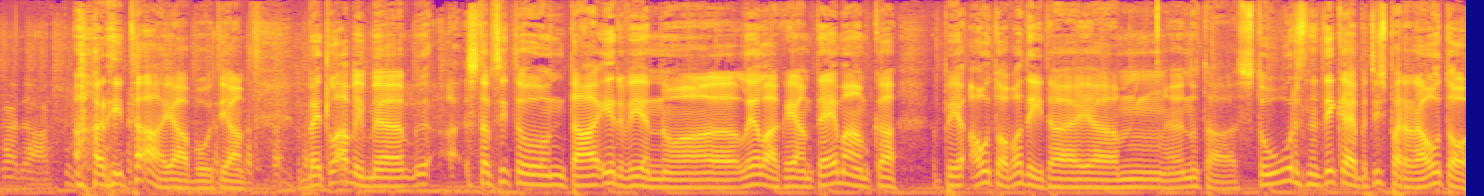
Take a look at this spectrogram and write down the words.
gadās. arī tā jābūt. Jā. bet labi, starp citu, tā ir viena no lielākajām tēmām, ka pie autovadītāja nu, stūres ne tikai, bet vispār ar auto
